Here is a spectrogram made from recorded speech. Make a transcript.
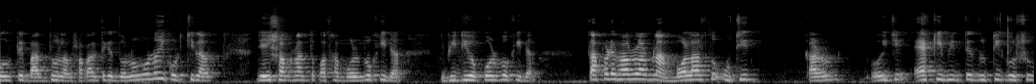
বলতে বাধ্য হলাম। সকাল থেকে দোলমনোই করছিলাম যে এই সংক্রান্ত কথা বলব কি না ভিডিও করব কি না তারপরে ভাবলাম, না, বলা তো উচিত। কারণ ওই যে একই বিনতে দুটি কুসুম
